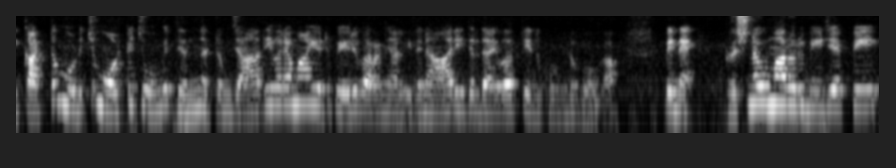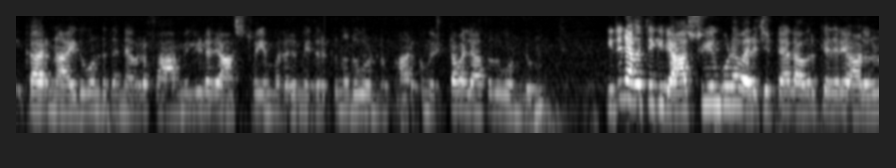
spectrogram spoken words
ഈ കട്ടും മുടിച്ച് മോഷ്ടിച്ച് ചൂമ്പി തിന്നിട്ടും ജാതിപരമായ ഒരു പേര് പറഞ്ഞാൽ ഇതിനെ ആ രീതിയിൽ ഡൈവേർട്ട് ചെയ്ത് കൊണ്ടുപോകാം. പിന്നെ കൃഷ്ണകുമാർ ഒരു ബി ജെ പി കാരനായതുകൊണ്ട് തന്നെ അവരുടെ ഫാമിലിയുടെ രാഷ്ട്രീയം പലരും എതിർക്കുന്നത് കൊണ്ടും ആർക്കും ഇഷ്ടമല്ലാത്തത് കൊണ്ടും ഇതിനകത്തേക്ക് രാഷ്ട്രീയം കൂടെ വലിച്ചിട്ടാൽ അവർക്കെതിരെ ആളുകൾ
